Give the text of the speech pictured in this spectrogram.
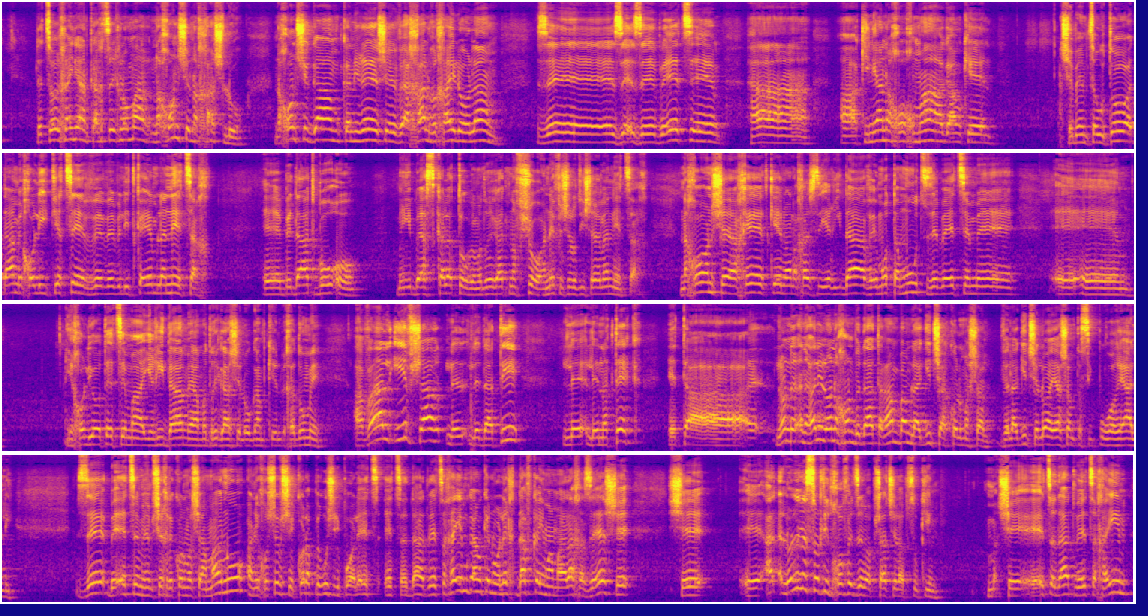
לצורך העניין, כך צריך לומר, נכון שנחש לו, נכון שגם כנראה ש... ואכל וחי לעולם, זה, זה, זה בעצם הקניין החוכמה גם כן שבאמצעותו אדם יכול להתייצב ולהתקיים לנצח אה, בדעת בוראו בהשכלתו, במדרגת נפשו, הנפש שלו תישאר לנצח. נכון שהחטא, כן, והנחש זה ירידה, ומות תמות זה בעצם אה, אה, יכול להיות עצם הירידה מהמדרגה שלו גם כן וכדומה. אבל אי אפשר לדעתי לנתק את ה... לא, נראה לי לא נכון בדעת הרמב"ם להגיד שהכל משל ולהגיד שלא היה שם את הסיפור הריאלי זה בעצם המשך לכל מה שאמרנו, אני חושב שכל הפירוש שלי פה על עץ, עץ הדת ועץ החיים גם כן הולך דווקא עם המהלך הזה ש... ש אה, לא לנסות לדחוף את זה בפשט של הפסוקים שעץ הדת ועץ החיים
